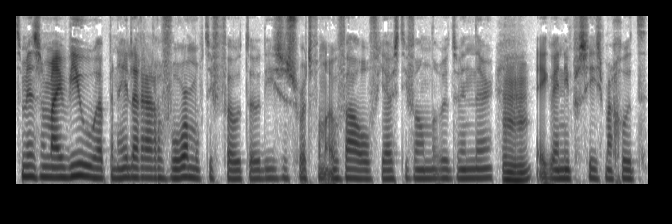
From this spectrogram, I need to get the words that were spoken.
tenminste mijn wiel heb een hele rare vorm op die foto. Die is een soort van ovaal of juist die van Ruud Winder. Mhm. Ik weet niet precies, maar goed.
